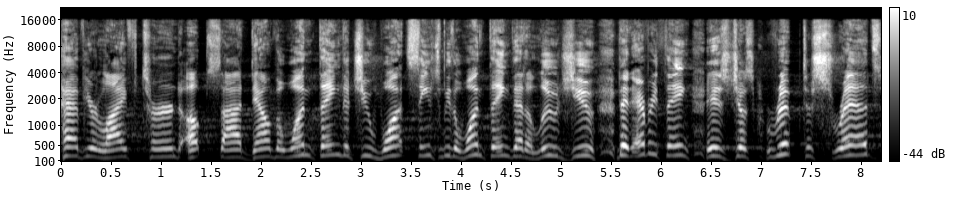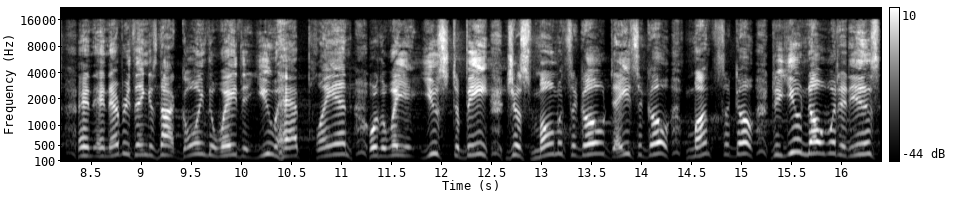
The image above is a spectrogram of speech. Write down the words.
have your life turned upside down. The one thing that you want seems to be the one thing that eludes you, that everything is just ripped to shreds and, and everything is not going the way that you had planned or the way it used to be just moments ago, days ago, months ago. Do you know what it is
